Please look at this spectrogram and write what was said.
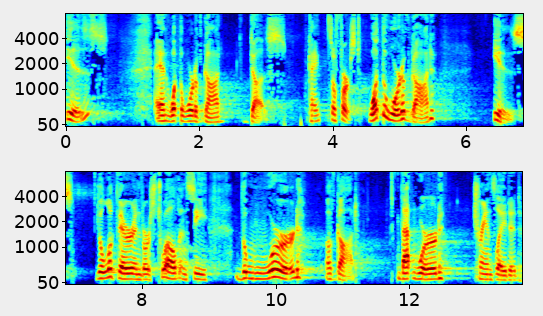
is and what the Word of God does. Okay? So, first, what the Word of God is. You'll look there in verse 12 and see the Word of God. That word translated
